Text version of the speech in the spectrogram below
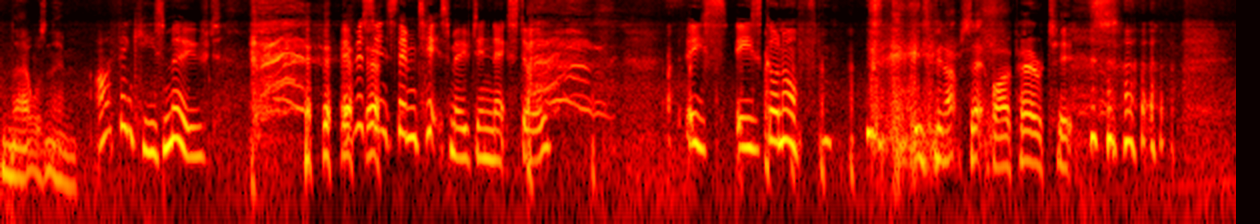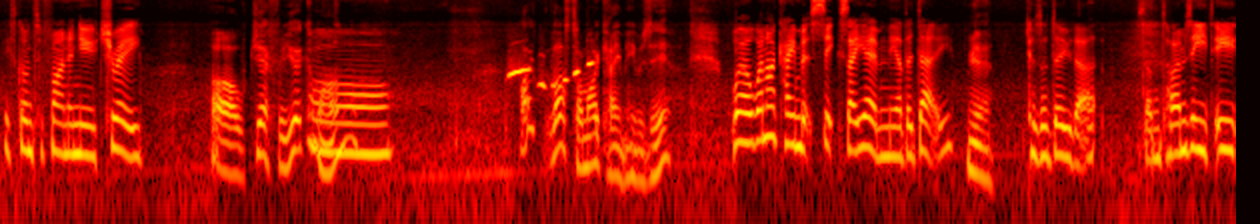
No, it wasn't him. I think he's moved. Ever since them tits moved in next door, he's he's gone off. He's been upset by a pair of tits. He's gone to find a new tree. oh, Jeffrey, you come on. Oh. I, last time I came, he was here. Well, when I came at six a.m. the other day, Yeah. because I do that sometimes, he, he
